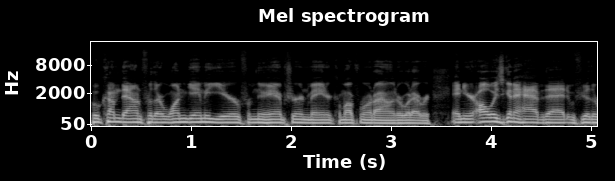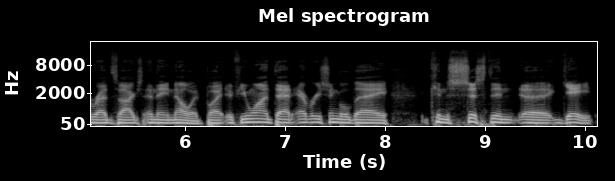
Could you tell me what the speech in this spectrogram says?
who come down for their one game a year from New Hampshire and Maine or come up from Rhode Island or whatever. And you're always going to have that if you're the Red Sox and they know it. But if you want that every single day consistent uh, gate,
